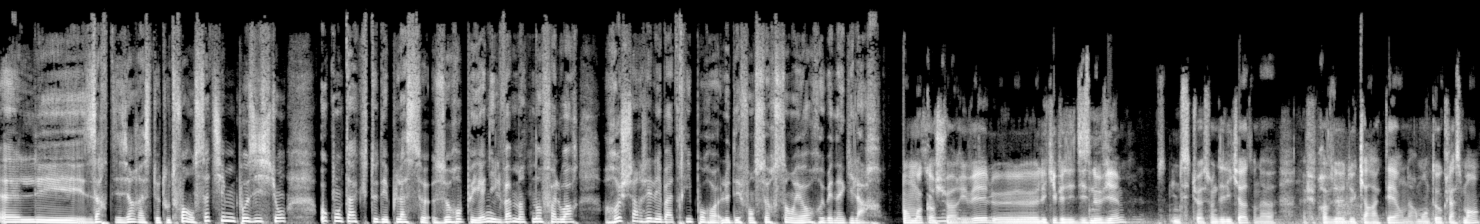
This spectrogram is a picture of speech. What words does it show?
Euh, les Artésiens restent toutefois en septième position au contact des places européennes. Il va maintenant falloir recharger les batteries pour le défenseur sans et or Ruben Aguilar. Moi, quand je suis arrivé, l'équipe était 19e. Une situation délicate. On a, fait preuve de, caractère. On a remonté au classement.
